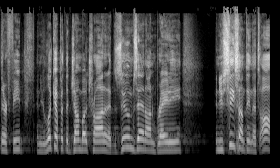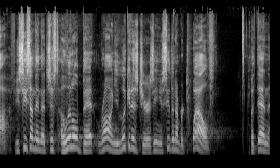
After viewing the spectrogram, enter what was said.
their feet, and you look up at the Jumbotron and it zooms in on Brady, and you see something that's off. You see something that's just a little bit wrong. You look at his jersey and you see the number 12, but then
